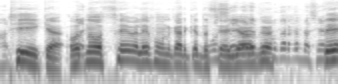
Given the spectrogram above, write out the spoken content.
ਹਰ ਠੀਕ ਆ ਉਹਨੂੰ ਉਸੇ ਵੇਲੇ ਫੋਨ ਕਰਕੇ ਦੱਸਿਆ ਜਾਊਗਾ। ਤੇ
